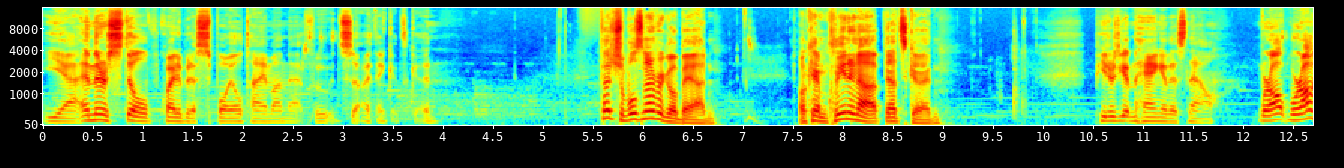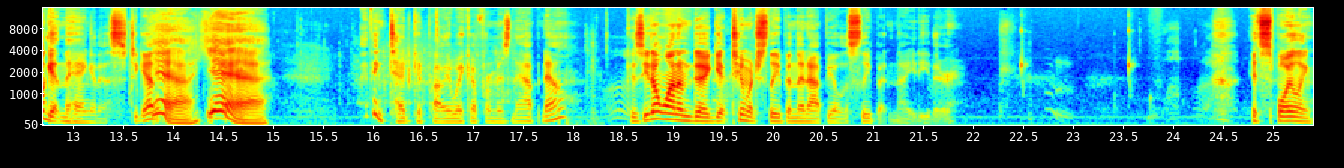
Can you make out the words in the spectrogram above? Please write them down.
Yeah, and there's still quite a bit of spoil time on that food, so I think it's good. Vegetables never go bad. Okay, I'm cleaning up. That's good. Peter's getting the hang of this now. We're all we're all getting the hang of this together. Yeah, yeah. I think Ted could probably wake up from his nap now, because you don't want him to get too much sleep and then not be able to sleep at night either. It's spoiling.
